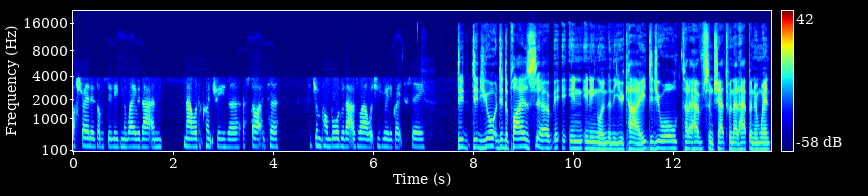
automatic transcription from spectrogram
Australia is obviously leading the way with that, and now other countries are, are starting to to jump on board with that as well, which is really great to see. Did did your did the players uh, in in England and the UK did you all sort of have some chats when that happened and went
